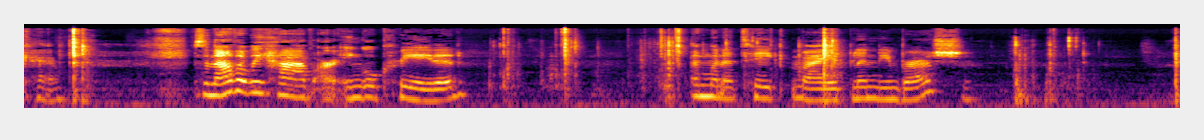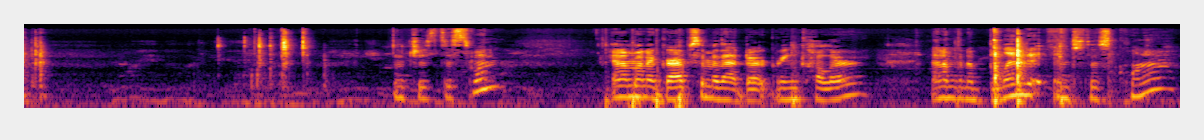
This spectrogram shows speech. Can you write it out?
Okay, so now that we have our angle created, I'm going to take my blending brush, which is this one, and I'm going to grab some of that dark green color, and I'm going to blend it into this corner.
